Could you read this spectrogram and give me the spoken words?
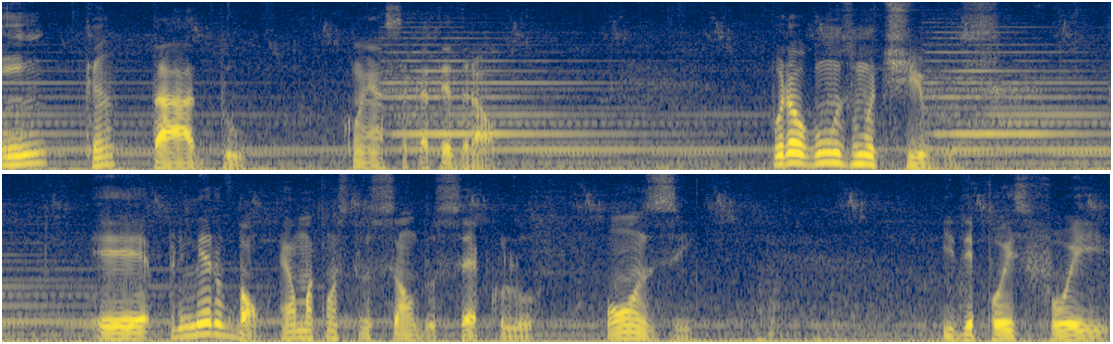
encantado com essa catedral. Por alguns motivos. É, primeiro, bom, é uma construção do século XI e depois foi.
